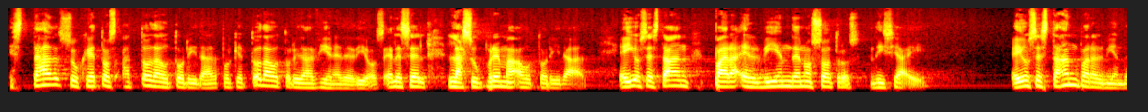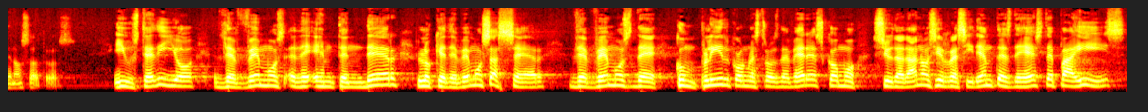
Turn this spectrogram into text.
Estad sujetos a toda autoridad, porque toda autoridad viene de Dios. Él es el, la suprema autoridad. Ellos están para el bien de nosotros, dice ahí. Ellos están para el bien de nosotros. Y usted y yo debemos de entender lo que debemos hacer, debemos de cumplir con nuestros deberes como ciudadanos y residentes de este país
